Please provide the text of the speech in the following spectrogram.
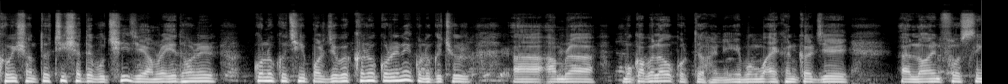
খুবই সন্তুষ্টির সাথে বুঝি যে আমরা এ ধরনের কোনো কিছু পর্যবেক্ষণও করিনি, কোনো কিছুর আমরা মোকাবেলাও করতে হয়নি এবং এখানকার যে ল এনফোর্সিং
